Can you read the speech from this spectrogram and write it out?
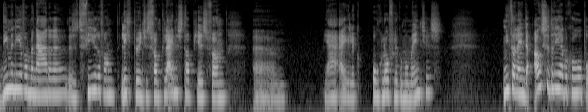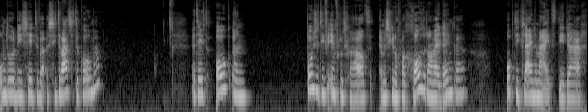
die manier van benaderen, dus het vieren van lichtpuntjes, van kleine stapjes, van uh, ja, eigenlijk ongelofelijke momentjes, niet alleen de oudste drie hebben geholpen om door die situatie te komen. Het heeft ook een positieve invloed gehad, en misschien nog wel groter dan wij denken, op die kleine meid die daar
